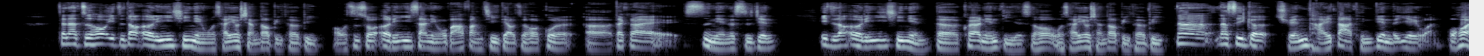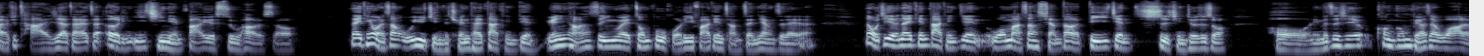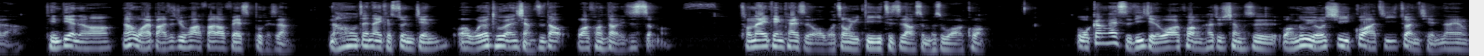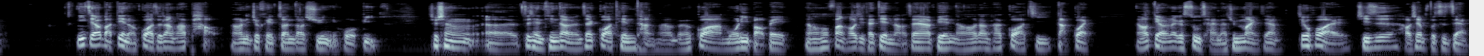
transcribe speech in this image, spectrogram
在那之后，一直到二零一七年，我才又想到比特币。我是说，二零一三年我把它放弃掉之后，过了呃大概四年的时间，一直到二零一七年的快要年底的时候，我才又想到比特币。那那是一个全台大停电的夜晚。我后来去查一下，大概在二零一七年八月十五号的时候，那一天晚上无预警的全台大停电，原因好像是因为中部火力发电厂怎样之类的。那我记得那一天大停电，我马上想到的第一件事情就是说，哦，你们这些矿工不要再挖了啦，停电了哦。”然后我还把这句话发到 Facebook 上。然后在那一个瞬间，哦，我又突然想知道挖矿到底是什么。从那一天开始，哦，我终于第一次知道什么是挖矿。我刚开始理解的挖矿，它就像是网络游戏挂机赚钱那样，你只要把电脑挂着让它跑，然后你就可以赚到虚拟货币。就像呃，之前听到有人在挂天堂啊，比如挂魔力宝贝，然后放好几台电脑在那边，然后让它挂机打怪，然后调那个素材拿去卖，这样。就后来其实好像不是这样。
